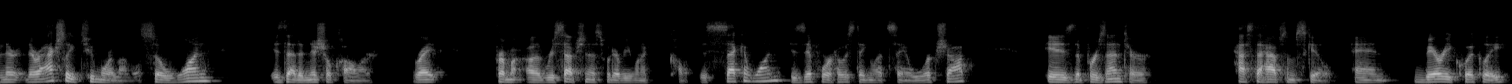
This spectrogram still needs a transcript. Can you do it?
And there, there are actually two more levels. So one is that initial caller, right? From a, receptionist, whatever you want to call it. The second one is if we're hosting, let's say, a workshop, is the presenter has to have some skill. And very quickly,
